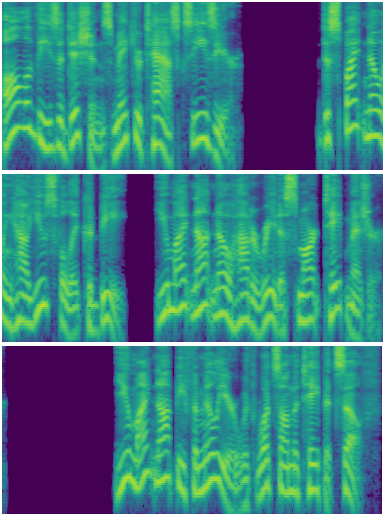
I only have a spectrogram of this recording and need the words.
All of these additions make your tasks easier. Despite knowing how useful it could be, you might not know how to read a smart tape measure. You might not be familiar with what's on the tape itself.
